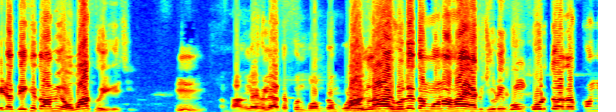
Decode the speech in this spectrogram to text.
এটা দেখে তো আমি অবাক হয়ে গেছি। হুম। বাংলায় হলে এতক্ষণ বম টম বাংলায় হলে তো মনে হয় এক ঝুড়ি বোম পড়তো এতক্ষণ।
